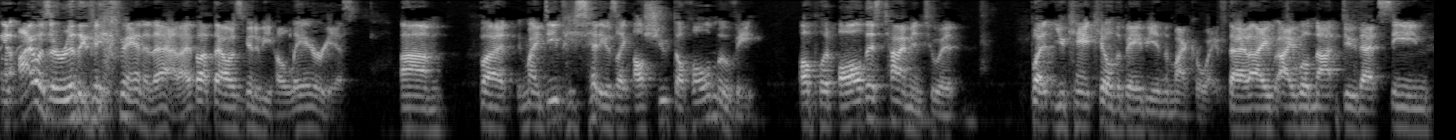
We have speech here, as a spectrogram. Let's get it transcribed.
And I was a really big fan of that. I thought that was going to be hilarious. Um, but my DP said he was like, I'll shoot the whole movie. I'll put all this time into it, but you can't kill the baby in the microwave. That I, I will not do that scene.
